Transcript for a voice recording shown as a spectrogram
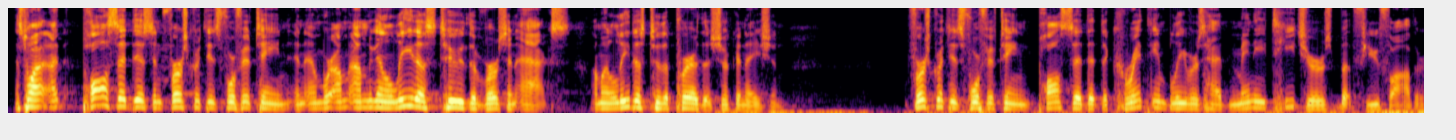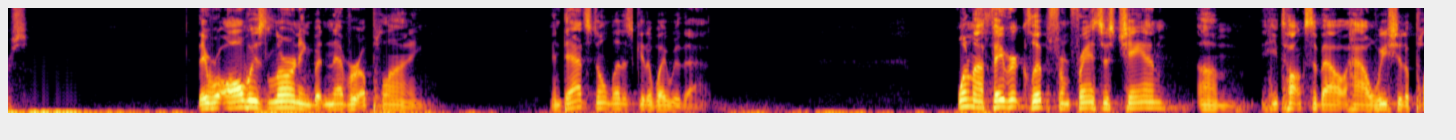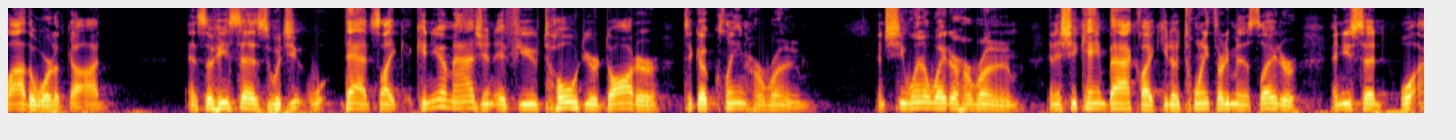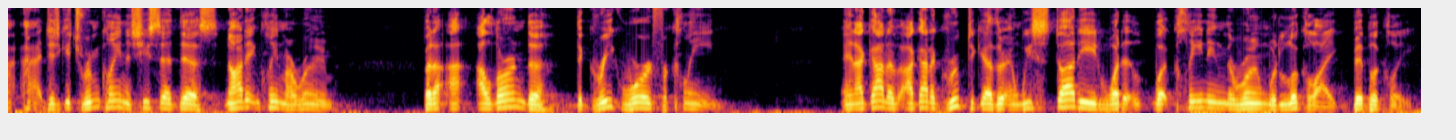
That's why I, Paul said this in 1 Corinthians 4.15, and, and I'm, I'm going to lead us to the verse in Acts. I'm going to lead us to the prayer that shook a nation. 1 Corinthians 4:15, Paul said that the Corinthian believers had many teachers but few fathers. They were always learning but never applying. And dads don't let us get away with that. One of my favorite clips from Francis Chan, um, he talks about how we should apply the Word of God. And so he says, Would you, dads, like, can you imagine if you told your daughter to go clean her room and she went away to her room and then she came back like, you know, 20, 30 minutes later, and you said, Well, did you get your room clean? And she said this No, I didn't clean my room. But I, I learned the, the Greek word for clean. and I got a I got a group together, and we studied what it, what cleaning the room would look like biblically.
